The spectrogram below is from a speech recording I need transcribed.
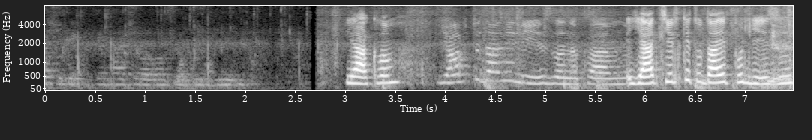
Я бачила. Як вам? Я б туди не лізла, напевно. Я тільки туди і полізу.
